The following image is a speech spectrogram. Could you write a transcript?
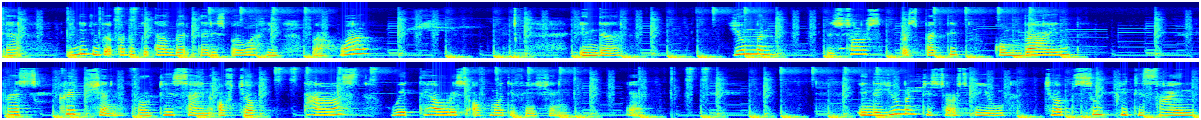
ya. Ini juga perlu kita garis bawahi bahwa in the human resource perspective combine prescription for design of job tasks with theories of motivation. In the human resource view, jobs should be designed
